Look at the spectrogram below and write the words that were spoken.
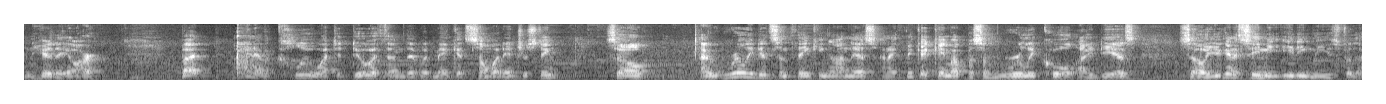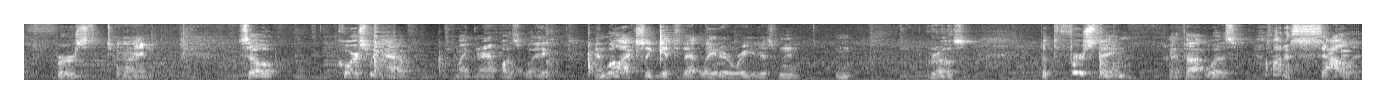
and here they are, but I didn't have a clue what to do with them that would make it somewhat interesting. So I really did some thinking on this and I think I came up with some really cool ideas. So you're gonna see me eating these for the first time. So of course we have my grandpa's way and we'll actually get to that later where you just, mm, mm, gross. But the first thing I thought was, how about a salad?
